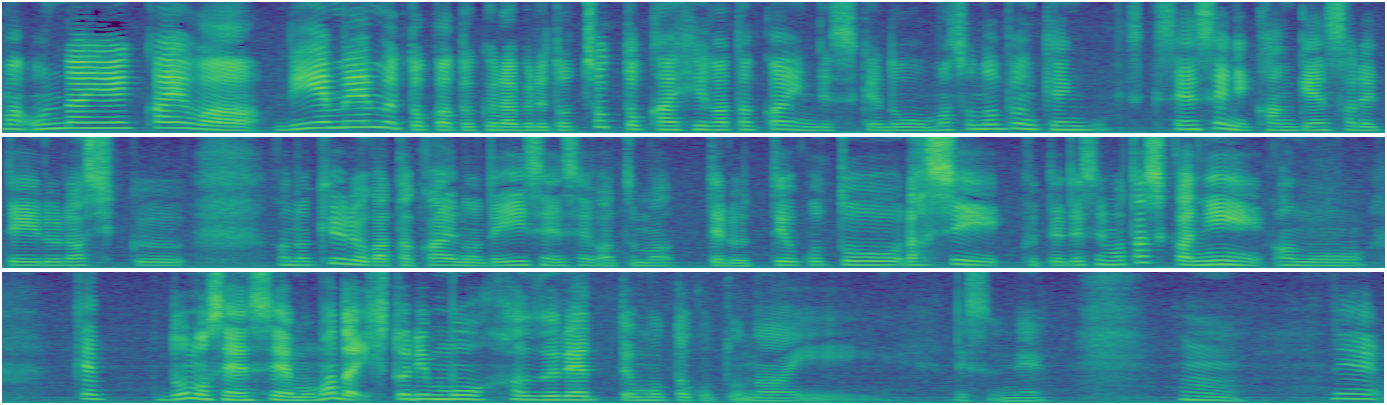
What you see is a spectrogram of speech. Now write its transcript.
まあ、オンライン英会話 DMM とかと比べるとちょっと会費が高いんですけど、まあ、その分先生に還元されているらしくあの給料が高いのでいい先生が集まってるっていうことらしくてですね、まあ、確かにあのけどの先生もまだ一人も外れって思ったことないですね。うん、で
